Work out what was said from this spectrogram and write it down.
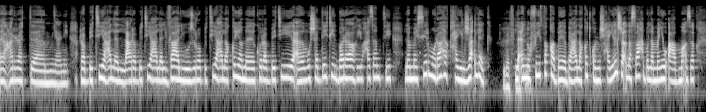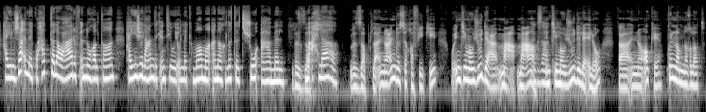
آه، عرت يعني ربيتيه على ربيتيه على الفاليوز وربيتيه على قيمك وربيتيه وشديتي البراغي وحزمتي. لما يصير مراهق حيلجأ لك. لأنه في ثقة بعلاقتكم مش حيلجأ لصاحبه لما يوقع بمأزق حيلجأ لك وحتى لو عارف إنه غلطان حيجي لعندك انت ويقول لك ماما أنا غلطت شو أعمل؟ بالضبط. ما أحلاها. بالضبط. لأنه عنده ثقة فيكي وانت موجودة مع معاه. Exactly. انت موجودة لإله فإنه okay كلنا بنغلط.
